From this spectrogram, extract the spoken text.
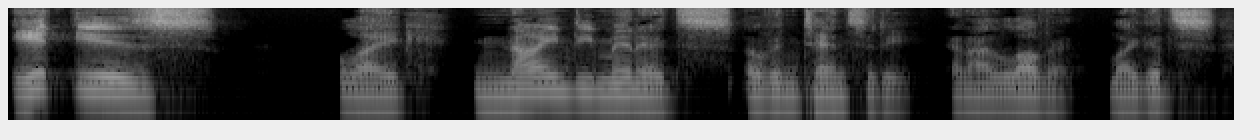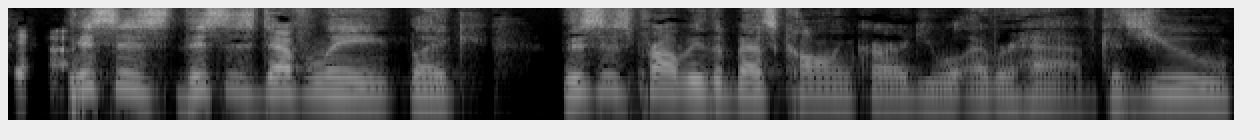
It is like 90 minutes of intensity and I love it. Like it's Yeah. this is this is definitely like this is probably the best calling card you will ever have cuz you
